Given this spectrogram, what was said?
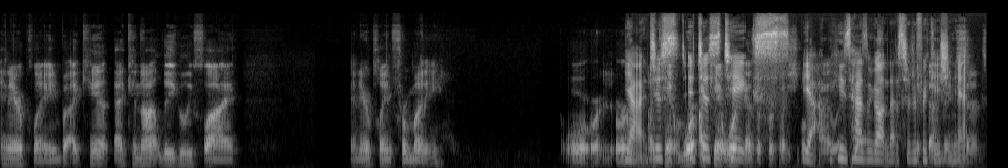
an airplane, but I can't I cannot legally fly an airplane for money. Or, or yeah, I just can't work. it just I can't takes. work as a professional yeah, he hasn't gotten that if that certification makes yet. sense.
